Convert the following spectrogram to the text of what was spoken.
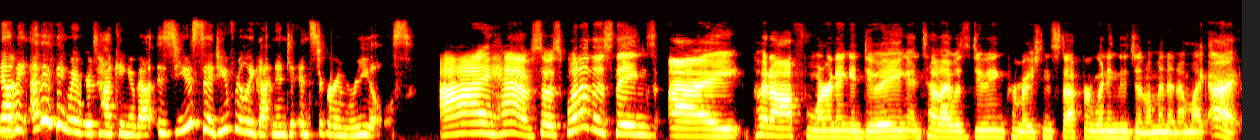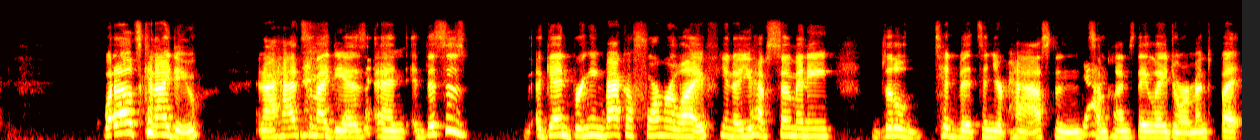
Now, yeah. the other thing we were talking about is you said you've really gotten into Instagram Reels. I have. So it's one of those things I put off learning and doing until I was doing promotion stuff for Winning the Gentleman. And I'm like, all right, what else can I do? And I had some ideas. and this is, again, bringing back a former life. You know, you have so many little tidbits in your past, and yeah. sometimes they lay dormant. But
